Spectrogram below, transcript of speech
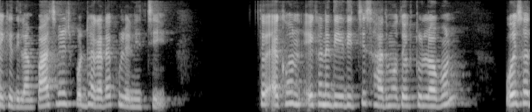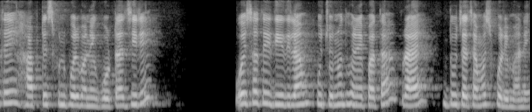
রেখে দিলাম। পাঁচ মিনিট পর ঢাকাটা খুলে নিচ্ছি। তো এখন এখানে দিয়ে দিচ্ছি স্বাদ মতো একটু লবণ, ওই সাথে হাফ টিস্পুন পরিমাণে গোটা জিরে, ওই সাথে দিয়ে দিলাম কুচনো ধনে পাতা প্রায় দু চা চামচ পরিমাণে।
